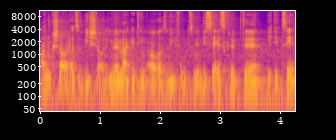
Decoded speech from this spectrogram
angeschaut. Also wie schaut E-Mail-Marketing aus, wie funktionieren die Sales-Skripte, etc.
